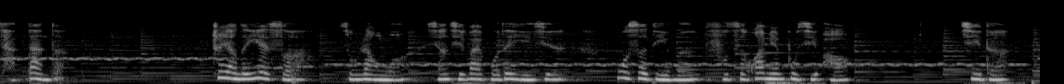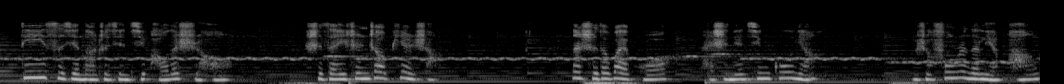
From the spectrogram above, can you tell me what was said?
惨淡的。这样的夜色，总让我想起外婆的一件墨色底纹福字花棉布旗袍。记得第一次见到这件旗袍的时候，是在一张照片上。那时的外婆还是年轻姑娘。有着丰润的脸庞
